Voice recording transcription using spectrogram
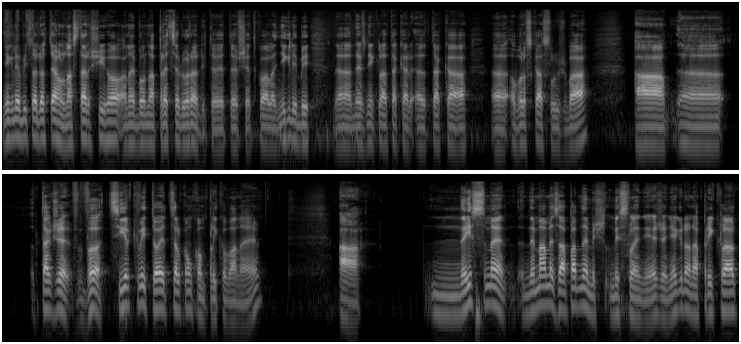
Někde by to dotáhl na staršího, anebo na predsedu rady, to je, to je všetko, ale nikdy by eh, nevznikla taká, eh, taká eh, obrovská služba. A takže v církvi to je celkom komplikované a nejsme, nemáme západné myslenie, že někdo například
